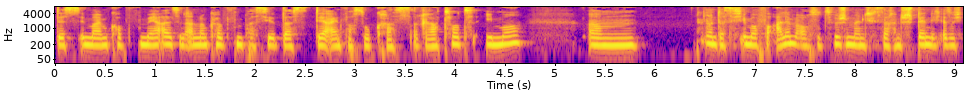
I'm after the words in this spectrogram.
das in meinem Kopf mehr als in anderen Köpfen passiert, dass der einfach so krass rattert immer. Ähm, und dass ich immer vor allem auch so zwischenmenschliche Sachen ständig, also ich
